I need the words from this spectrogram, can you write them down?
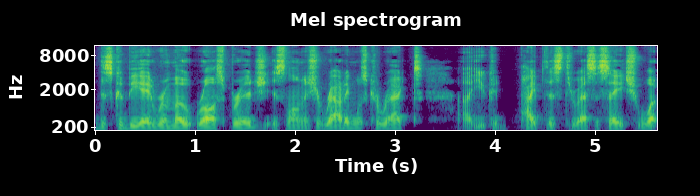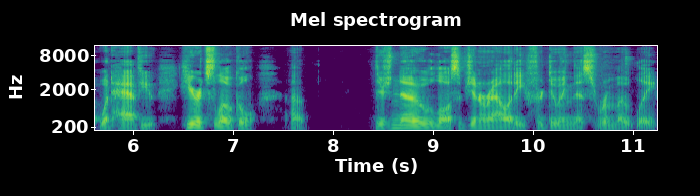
this could be a remote ROS bridge as long as your routing was correct. Uh, you could pipe this through SSH, what what have you. Here it's local. Uh, there's no loss of generality for doing this remotely.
